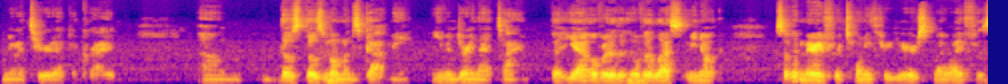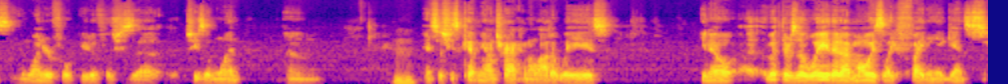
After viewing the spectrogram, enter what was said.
you know, I teared up, I cried. Um, those, those moments got me even during that time. But yeah, over the, Mhm. over the last, you know, so I've been married for 23 years. My wife is wonderful, beautiful. She's a, she's a one. Um, Mhm. and so she's kept me on track in a lot of ways you know uh, but there's a way that i'm always like fighting against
